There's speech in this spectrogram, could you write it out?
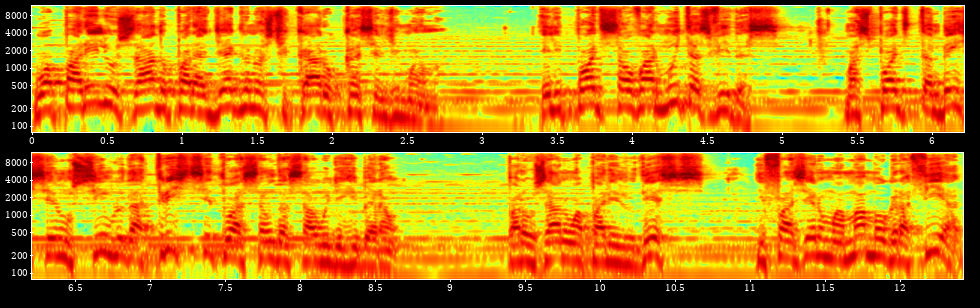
o aparelho usado para diagnosticar o câncer de mama. Ele pode salvar muitas vidas, mas pode também ser um símbolo da triste situação da saúde em Ribeirão. Para usar um aparelho desses e fazer uma mamografia,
